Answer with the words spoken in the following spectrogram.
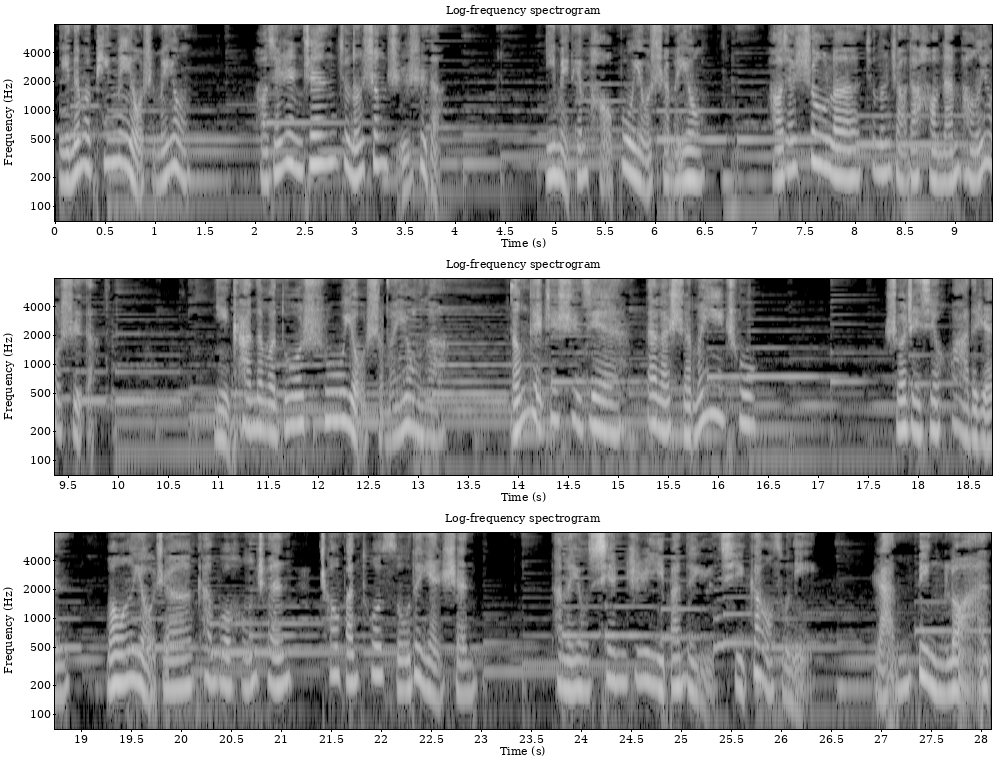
你那么拼命有什么用？好像认真就能升职似的。你每天跑步有什么用？好像瘦了就能找到好男朋友似的。你看那么多书有什么用啊？能给这世界带来什么益处？”说这些话的人，往往有着看破红尘、超凡脱俗的眼神。他们用先知一般的语气告诉你：“然并卵，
